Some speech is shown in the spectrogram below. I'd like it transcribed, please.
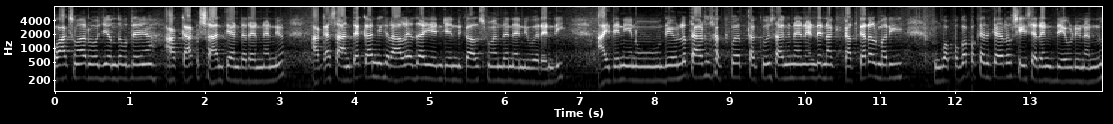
వాక్సం ఆ రోజు ఎంత అవుతాయి అక్క అక్కడ శాంతి అంటారండి నన్ను. అక్క శాంతి అక్క నీకు రాలేదా? ఏంటి? ఎందుకు అలసమంది నన్ను అనేవారండి అయితే నేను దేవుళ్ళు తాడు తక్కువ తక్కువ సాగినానండి. నాకు కథకారాలు మరి గొప్ప గొప్ప కథకారాలు చేశారండి దేవుడు నన్ను.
